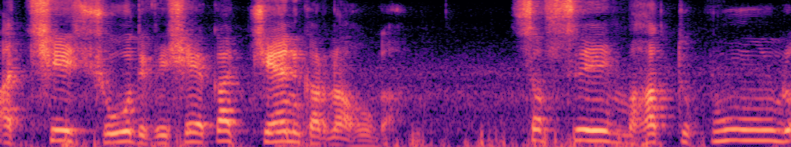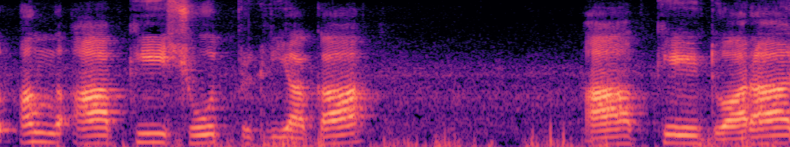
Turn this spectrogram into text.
अच्छे शोध विषय का चयन करना होगा। सबसे महत्वपूर्ण अंग आपकी शोध प्रक्रिया का आपके द्वारा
